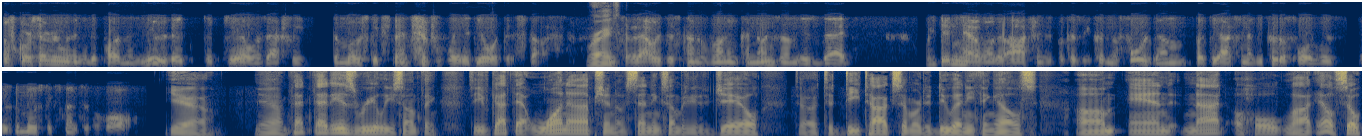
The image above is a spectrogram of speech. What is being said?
of course, everyone in the department knew that the jail was actually the most expensive way to deal with this stuff. Right. And so that was this kind of running conundrum: is that we didn't have other options because we couldn't afford them, but the option that we could afford was was the most expensive of all. Yeah, yeah, that that is really something. So you've got that one option of sending somebody to jail to to detox them or to do anything else, um, and not a whole lot else. So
